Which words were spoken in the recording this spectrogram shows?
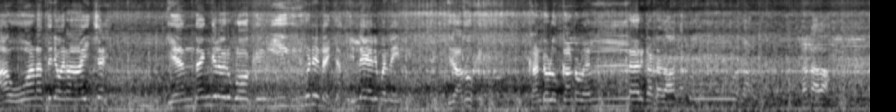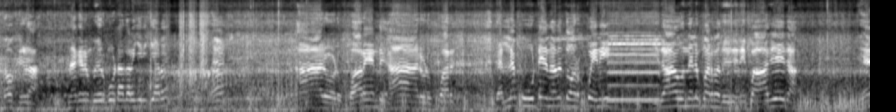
ആ ഓണത്തിന് ഒരാഴ്ച എന്തെങ്കിലും ഒരു ബ്ലോക്ക് ഈ ഇവിടെ ഉണ്ടായില്ല ഇല്ല കാര്യം പറഞ്ഞ ഇത് അതൊക്കെ കണ്ടോളൂ കണ്ടോളൂ. എല്ലാവരും കണ്ടതാ കണ്ടതാ നോക്കുക നഗരം വീർപ്പൂട്ടാൻ തുടങ്ങിയിരിക്കുകയാണ്. ഏ? പറയണ്ട് ആരോട് പറ ഇതെല്ലാം പൂട്ടേ എന്നാണ് തുറപ്പ് ഇനി. ഇതാവുന്നല്ലോ പറഞ്ഞത്. ഇനിയിപ്പോൾ ആദ്യം ഇതാ ഏ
